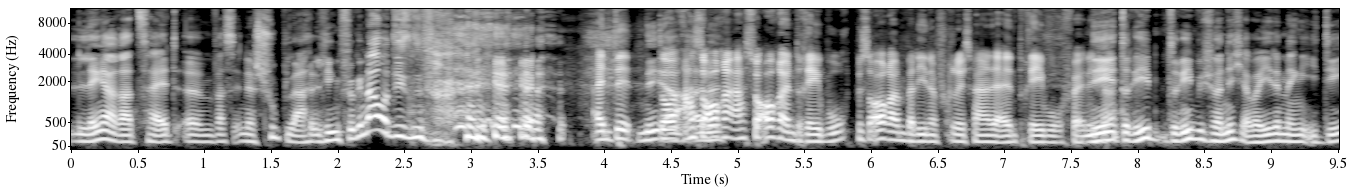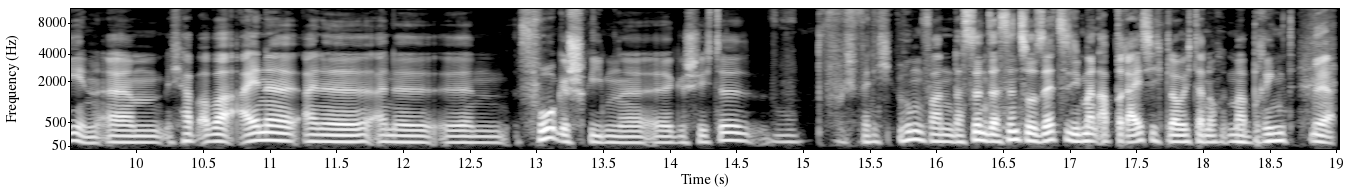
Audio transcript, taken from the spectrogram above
längerer Zeit ähm, was in der Schublade liegen für genau diesen Fall. Ein D- Nee, du, also hast, du auch, hast du auch ein Drehbuch? Bist auch ein Berliner Friedrichshain, der ein Drehbuch fertig Nee? Dreh, Drehbücher nicht, aber jede Menge Ideen. Ähm, ich habe aber eine, eine, eine ähm, vorgeschriebene äh, Geschichte, ich, wenn ich irgendwann, das sind, das sind so Sätze, die man ab 30, glaube ich, dann auch immer bringt. Ja.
